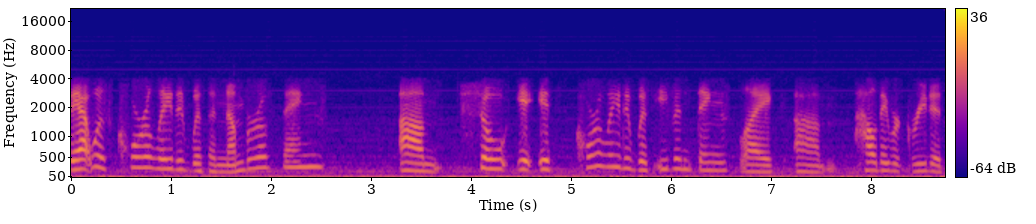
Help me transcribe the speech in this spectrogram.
that was correlated with a number of things. Um, so it, it's correlated with even things like um, how they were greeted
